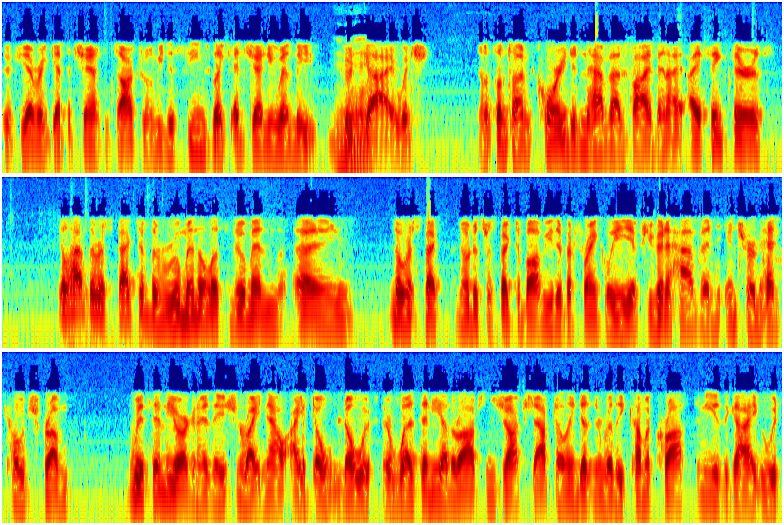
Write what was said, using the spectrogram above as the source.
if you ever get the chance to talk to him, he just seems like a genuinely good mm-hmm. guy. Which you know sometimes Corey didn't have that vibe, and I, I think there's he'll have the respect of the room and they'll listen to him. And uh, no respect, no disrespect to Bob either, but frankly, if you're going to have an interim head coach from within the organization right now, I don't know if there was any other options. Jacques Chapdelaine doesn't really come across to me as a guy who would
